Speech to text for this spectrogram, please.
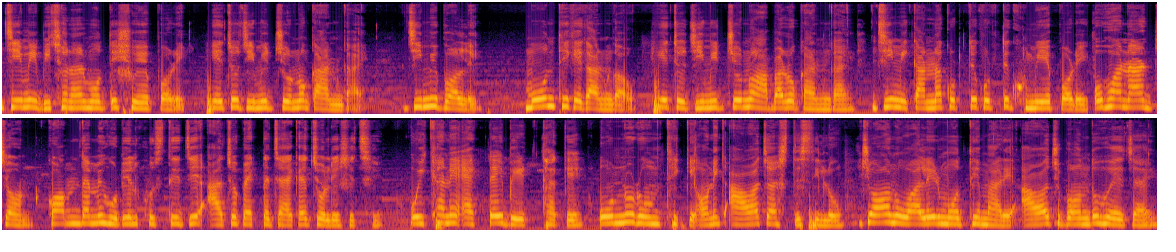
জিমি বিছানার মধ্যে শুয়ে পড়ে। হেজো জিমির জন্য গান গায়। জিমি বলে মন থেকে গান গাও। হেজো জিমির জন্য আবারও গান গায়। জিমি কান্না করতে করতে ঘুমিয়ে পড়ে। ওহান আর জন কম দামে হোটেল খুঁজতে যে আজব একটা জায়গায় চলে এসেছে। ওইখানে একটাই বেড থাকে। অন্য রুম থেকে অনেক আওয়াজ আসতেছিল। জন ওয়ালের মধ্যে মারে। আওয়াজ বন্ধ হয়ে যায়।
